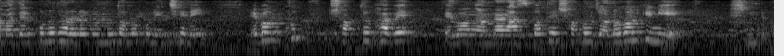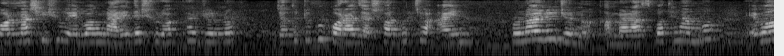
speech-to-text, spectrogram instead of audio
আমাদের কোনো ধরনের ন্যূনতম কোনো ইচ্ছে নেই এবং খুব শক্তভাবে এবং আমরা রাজপথে সকল জনগণকে নিয়ে কন্যা শিশু এবং নারীদের সুরক্ষার জন্য যতটুকু করা যায়, সর্বোচ্চ আইন প্রণয়নের জন্য আমরা রাজপথে নামবো এবং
